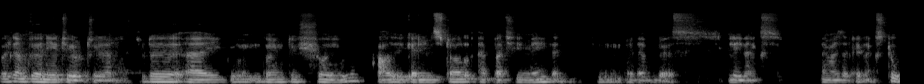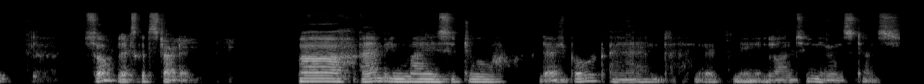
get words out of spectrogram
welcome to a new tutorial. Today I'm going to show you how you can install Apache Maven in AWS Linux, Amazon Linux 2. So let's get started. Uh, I am in my EC2 dashboard and let me launch a new instance.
